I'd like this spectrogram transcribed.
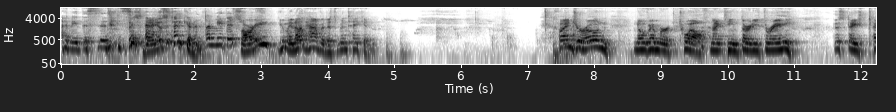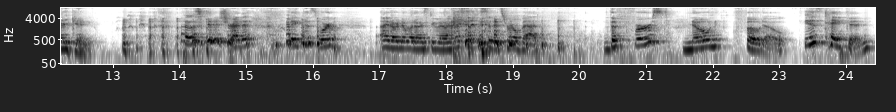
I made this sentence. This day is taken. I made this. Sorry, you may not have it. It's been taken. Find your own November 12th, 1933. This day's taken. I was going to try to make this work. I don't know what I was doing. I messed up the sentence real bad. The first known photo is taken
